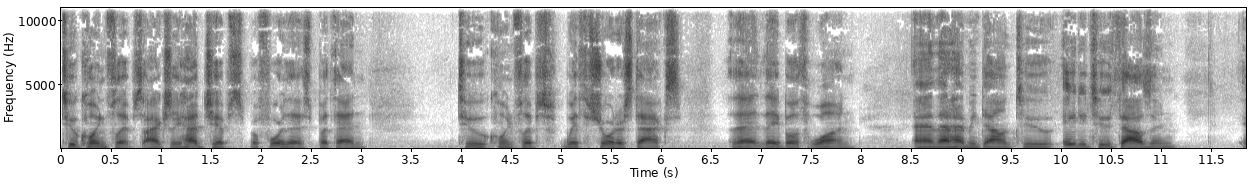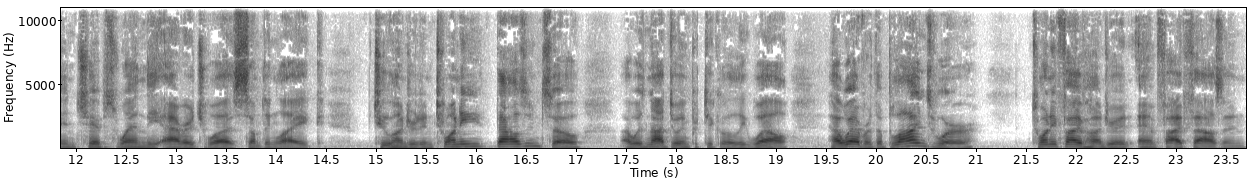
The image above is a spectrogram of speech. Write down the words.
two coin flips. I actually had chips before this, but then two coin flips with shorter stacks that they both won. And that had me down to 82,000 in chips when the average was something like 220,000. So I was not doing particularly well. However, the blinds were 2,500 and 5,000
